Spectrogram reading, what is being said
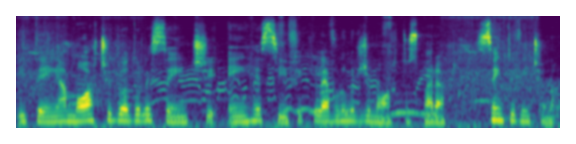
e tem a morte do adolescente em Recife, que leva o número de mortos para 129.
